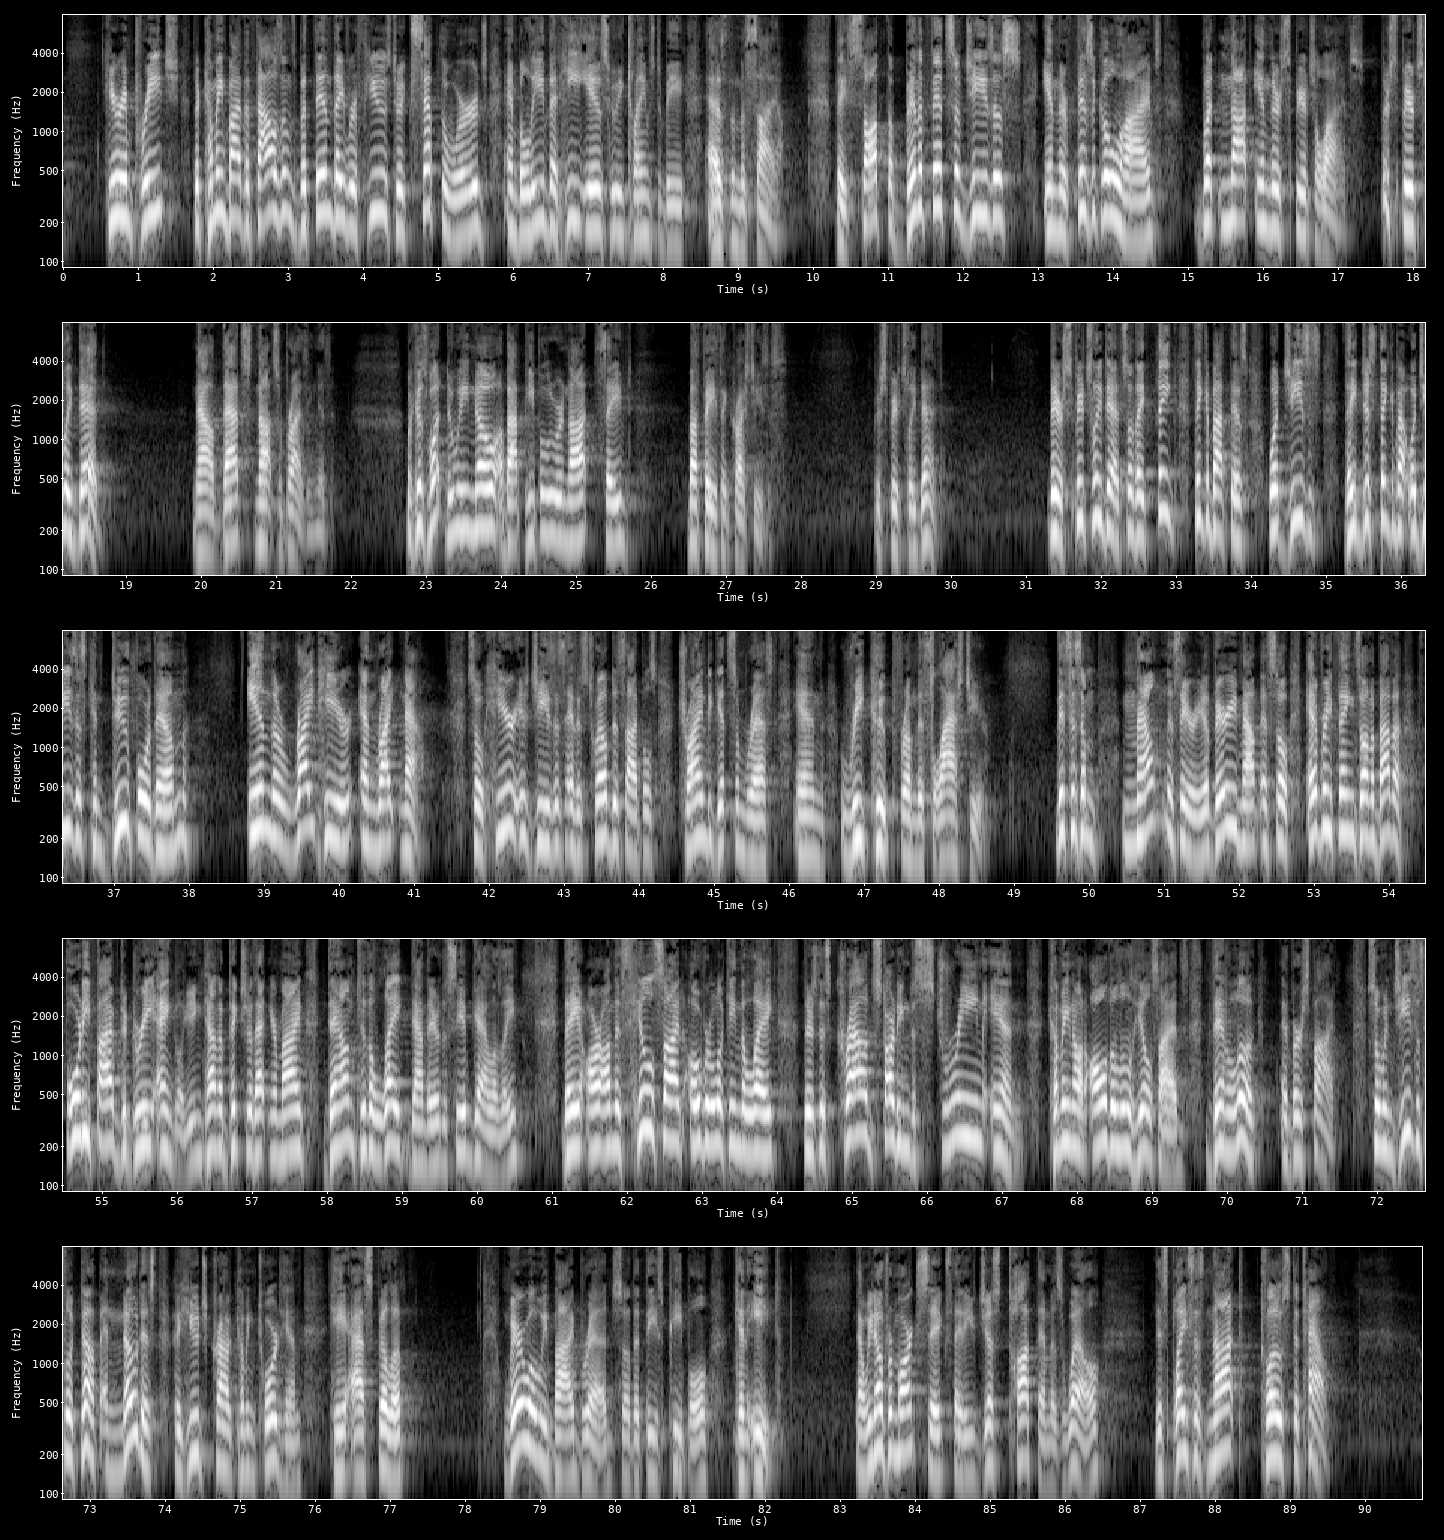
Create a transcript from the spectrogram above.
hear him preach. They're coming by the thousands, but then they refuse to accept the words and believe that he is who he claims to be as the Messiah. They sought the benefits of Jesus in their physical lives, but not in their spiritual lives. They're spiritually dead. Now, that's not surprising, is it? Because what do we know about people who are not saved by faith in Christ Jesus? They're spiritually dead. They are spiritually dead. So they think, think about this, what Jesus, they just think about what Jesus can do for them in the right here and right now. So here is Jesus and his 12 disciples trying to get some rest and recoup from this last year. This is a mountainous area, very mountainous. So everything's on about a 45 degree angle. You can kind of picture that in your mind down to the lake down there, the Sea of Galilee. They are on this hillside overlooking the lake. There's this crowd starting to stream in, coming on all the little hillsides. Then look at verse 5. So when Jesus looked up and noticed a huge crowd coming toward him, he asked Philip, Where will we buy bread so that these people can eat? Now we know from Mark 6 that he just taught them as well. This place is not close to town.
